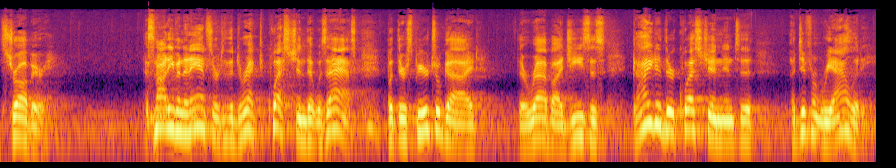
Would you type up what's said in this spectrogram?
Strawberry. That's not even an answer to the direct question that was asked, but their spiritual guide, their rabbi, Jesus, guided their question into a different reality.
